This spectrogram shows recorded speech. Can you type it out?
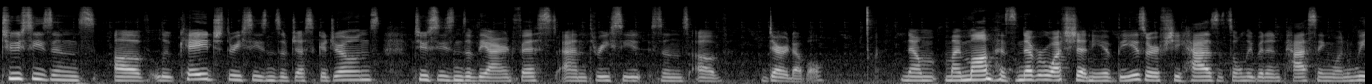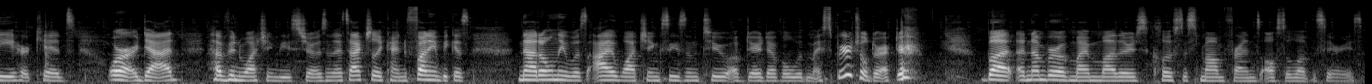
Two seasons of Luke Cage, three seasons of Jessica Jones, two seasons of The Iron Fist, and three seasons of Daredevil. Now, my mom has never watched any of these, or if she has, it's only been in passing when we, her kids, or our dad have been watching these shows. And it's actually kind of funny because not only was I watching season two of Daredevil with my spiritual director, but a number of my mother's closest mom friends also love the series.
